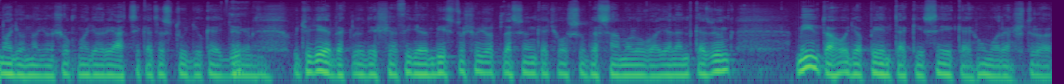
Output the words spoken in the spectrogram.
nagyon-nagyon sok magyar játszik, hát ezt tudjuk együtt. Igen. Úgyhogy érdeklődéssel figyelem, biztos, hogy ott leszünk, egy hosszú beszámolóval jelentkezünk mint ahogy a pénteki székely humorestről.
